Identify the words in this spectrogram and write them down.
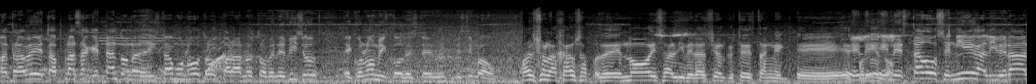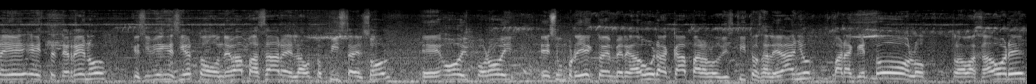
a través de esta plaza que tanto necesitamos nosotros para nuestros beneficios económicos, este, estimado. ¿Cuáles son las causas de no esa liberación que ustedes están eh, el, el, Estado se niega a liberar eh, este terreno, que si bien es cierto donde va a pasar en la autopista del Sol, eh, hoy por hoy es un proyecto de envergadura acá para los distritos aledaños, para que todos los trabajadores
